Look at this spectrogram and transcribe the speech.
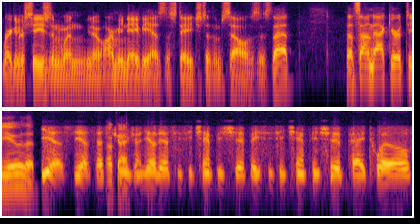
regular season, when you know Army Navy has the stage to themselves. Is that that sound accurate to you? That yes, yes, that's okay. true, John. Yeah, the SEC championship, ACC championship, Pac-12,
